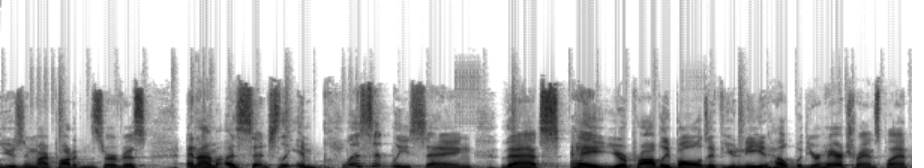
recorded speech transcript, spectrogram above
using my product and service. And I'm essentially implicitly saying that, hey, you're probably bald if you need help with your hair transplant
